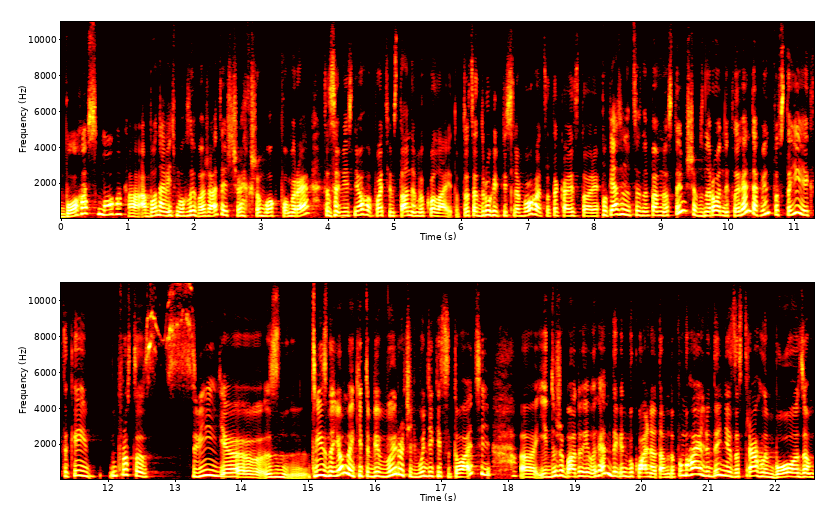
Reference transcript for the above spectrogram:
Бога самого, або навіть могли вважати, що якщо Бог помре, то замість нього потім стане Миколай. Тобто це другий після Бога. Це така історія. Пов'язано це напевно з тим, що в народних легендах він повстає як такий, ну просто свій е, твій знайомий, який тобі виручить в будь-якій ситуації. Е, І дуже багато є легенд, де він буквально там допомагає людині застряглим бозом,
